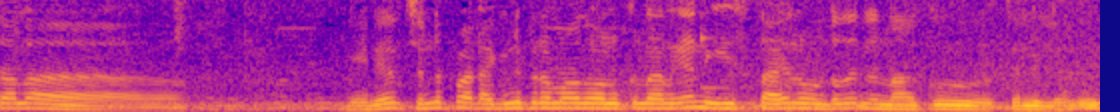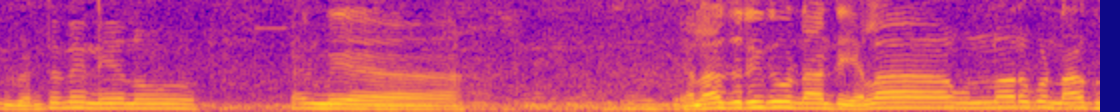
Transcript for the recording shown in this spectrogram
చాలా నేనేదో చిన్నపాటి అగ్ని ప్రమాదం అనుకున్నాను కానీ ఈ స్థాయిలో ఉంటుందని నాకు తెలియలేదు. ఇది వెంటనే నేను కానీ మీ ఎలా జరిగింది కూడా అంటే ఎలా ఉన్నారో కూడా నాకు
